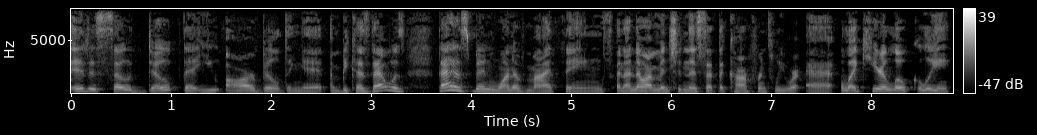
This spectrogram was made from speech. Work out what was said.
it is so dope that you are building it um, because that was that has been one of my things. And I know I mentioned this at the conference we were at. Like here locally,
